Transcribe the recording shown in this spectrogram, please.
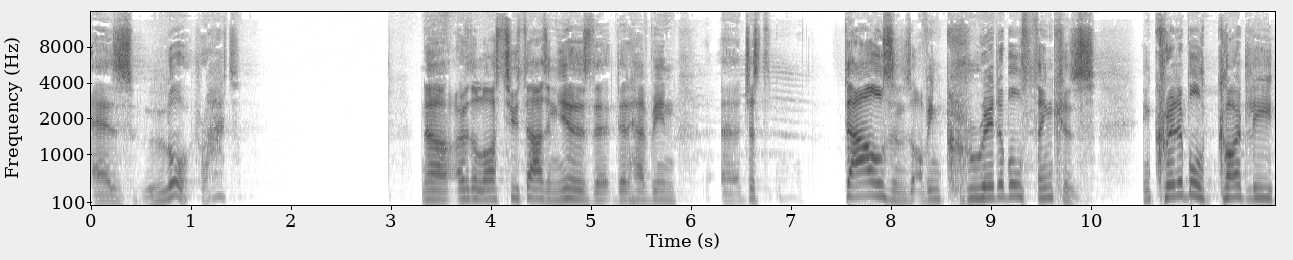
as Lord, right? Now, over the last 2,000 years, there, there have been uh, just thousands of incredible thinkers, incredible godly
